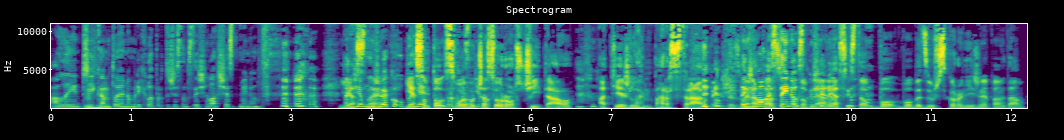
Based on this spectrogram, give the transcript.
ale říkám mm-hmm. to jenom rychle, protože jsem slyšela 6 minut. takže Jasné. můžu jako úplně Ja som to svojho času posledný. rozčítal a tiež len pár strát, takže sme na to asi podobne, ale ja si z toho vo, vôbec už skoro nič nepamätám.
